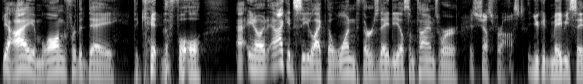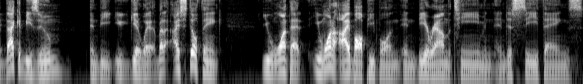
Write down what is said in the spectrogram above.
yeah i am long for the day to get the full uh, you know and, and i could see like the one thursday deal sometimes where It's just Frost. you could maybe say that could be zoom and be you could get away but i still think you want that you want to eyeball people and, and be around the team and, and just see things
